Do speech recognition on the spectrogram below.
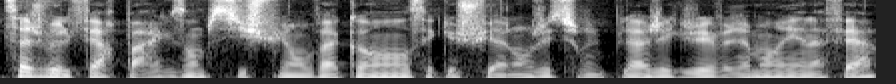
Ça, je vais le faire par exemple si je suis en vacances et que je suis allongé sur une plage et que j'ai vraiment rien à faire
